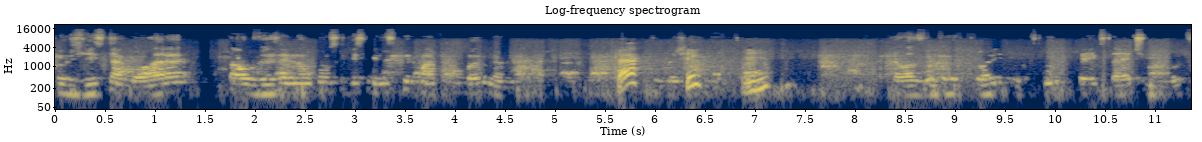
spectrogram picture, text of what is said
surgisse agora, talvez ele não conseguisse se firmar como banda, né? É? Sim. Uhum. Elas produções de 5, 6, 7 minutos.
